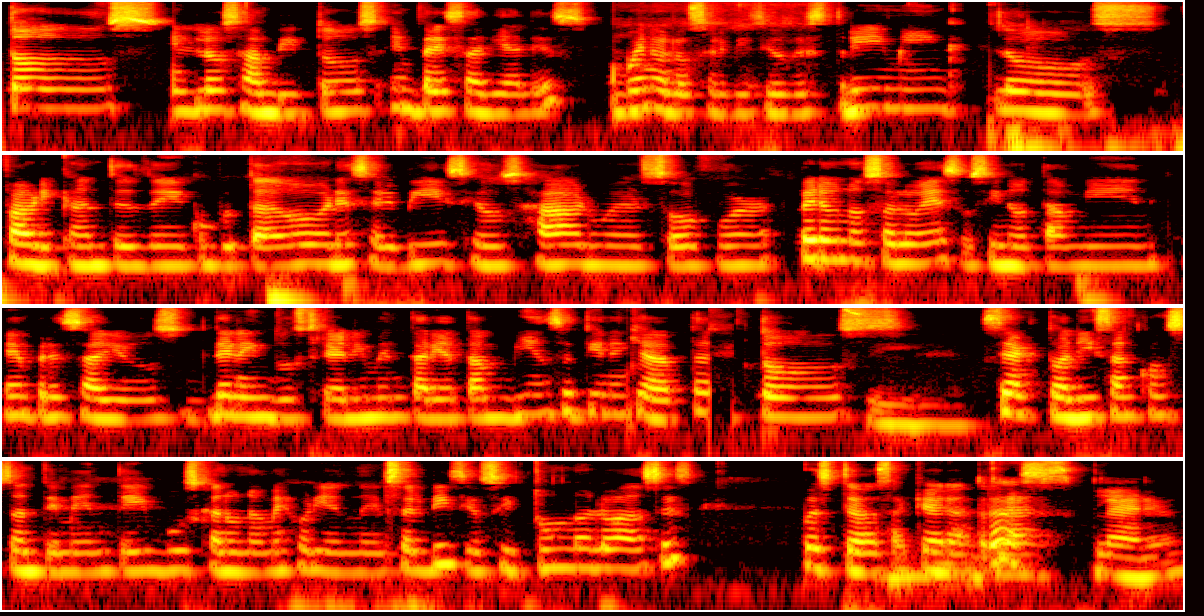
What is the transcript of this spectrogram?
todos los ámbitos empresariales, bueno, los servicios de streaming, los fabricantes de computadores, servicios, hardware, software, pero no solo eso, sino también empresarios de la industria alimentaria también se tienen que adaptar. Todos se actualizan constantemente y buscan una mejoría en el servicio. Si tú no lo haces, pues te vas a quedar atrás. Claro,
